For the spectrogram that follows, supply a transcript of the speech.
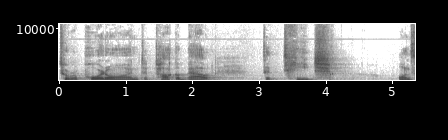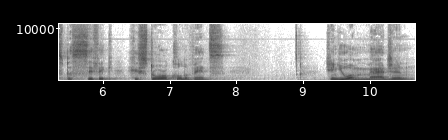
to report on, to talk about, to teach on specific historical events? Can you imagine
